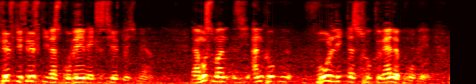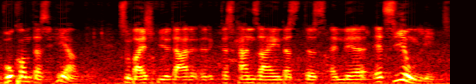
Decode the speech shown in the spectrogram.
50-50, das Problem existiert nicht mehr. Da muss man sich angucken, wo liegt das strukturelle Problem? Wo kommt das her? Zum Beispiel, da, das kann sein, dass das in der Erziehung liegt,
